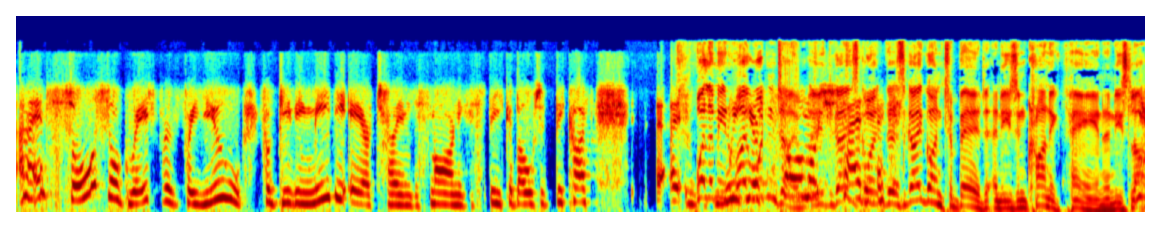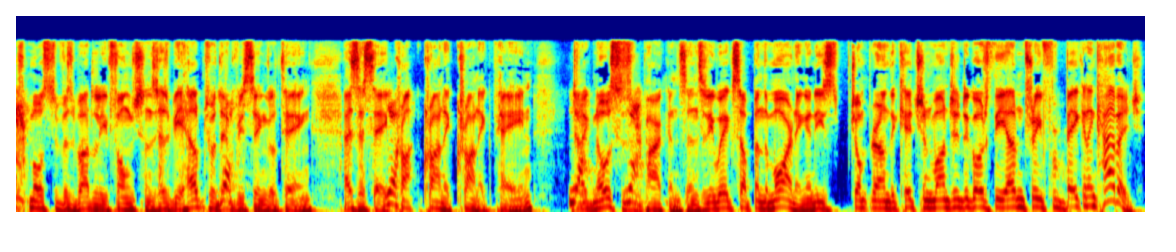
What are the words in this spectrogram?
and I am so so grateful for you for giving me the airtime this morning to speak about it because. uh, Well, I mean, we why wouldn't so I? The guy's going, there's a guy going to bed and he's in chronic pain and he's lost most of his bodily functions, has been helped with every single thing. As I say, Yes. chro- chronic, chronic pain, Yeah, diagnosis yeah. of Parkinson's, and he wakes up in the morning and he's jumping around the kitchen wanting to go to the elm tree for bacon and cabbage.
